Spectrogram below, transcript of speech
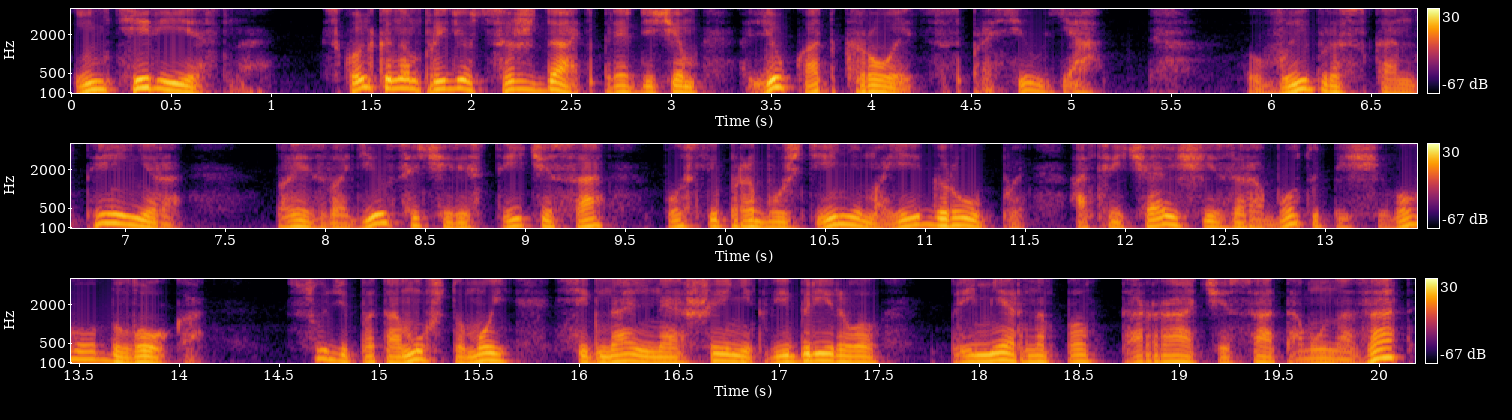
«Интересно, сколько нам придется ждать, прежде чем люк откроется?» — спросил я. Выброс контейнера производился через три часа после пробуждения моей группы, отвечающей за работу пищевого блока. Судя по тому, что мой сигнальный ошейник вибрировал примерно полтора часа тому назад,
